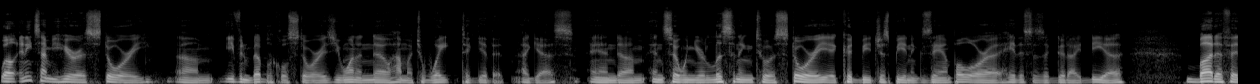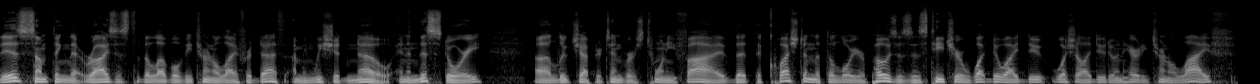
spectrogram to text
Well, anytime you hear a story, um, even biblical stories, you want to know how much weight to give it, I guess. And um, and so when you're listening to a story, it could be just be an example or a hey, this is a good idea. But if it is something that rises to the level of eternal life or death, I mean, we should know. And in this story, uh, Luke chapter ten, verse twenty-five, that the question that the lawyer poses is, "Teacher, what do I do? What shall I do to inherit eternal life?"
